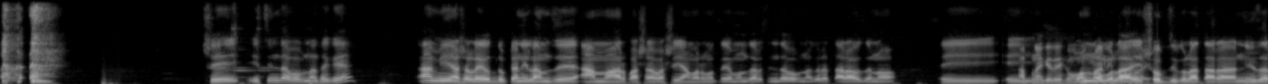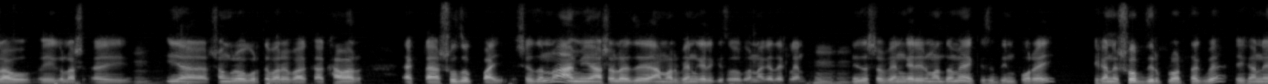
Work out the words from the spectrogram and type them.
সেই চিন্তা ভাবনা থেকে আমি আসলে উদ্যোগটা নিলাম যে আমার পাশাপাশি আমার মতো এমন যারা চিন্তা ভাবনা করে তারাও যেন এই এই পণ্যগুলা এই সবজিগুলা তারা নিজেরাও এইগুলা এই। ইয়া সংগ্রহ করতে পারে বা খাওয়ার একটা সুযোগ পাই। সেজন্য আমি আসলে যে আমার ভ্যান গাড়ি কিছুক্ষণ আগে দেখলেন। নিজস্ব ভ্যান গাড়ির মাধ্যমে কিছুদিন পরেই এখানে সবজির প্লট থাকবে এখানে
